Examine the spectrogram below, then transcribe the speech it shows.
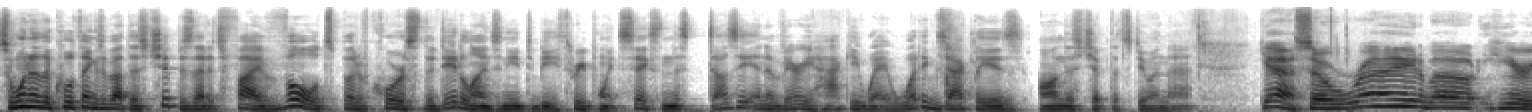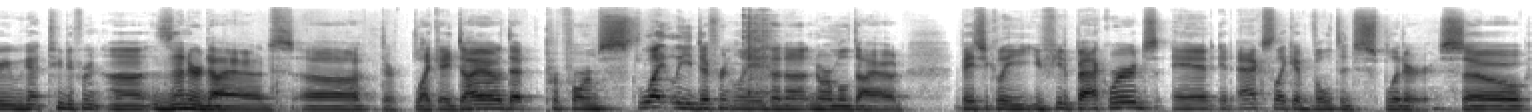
so one of the cool things about this chip is that it's 5 volts, but of course the data lines need to be 3.6, and this does it in a very hacky way. What exactly is on this chip that's doing that? Yeah, so right about here, we've got two different uh, Zener diodes. Uh, they're like a diode that performs slightly differently than a normal diode. Basically, you feed it backwards and it acts like a voltage splitter. So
